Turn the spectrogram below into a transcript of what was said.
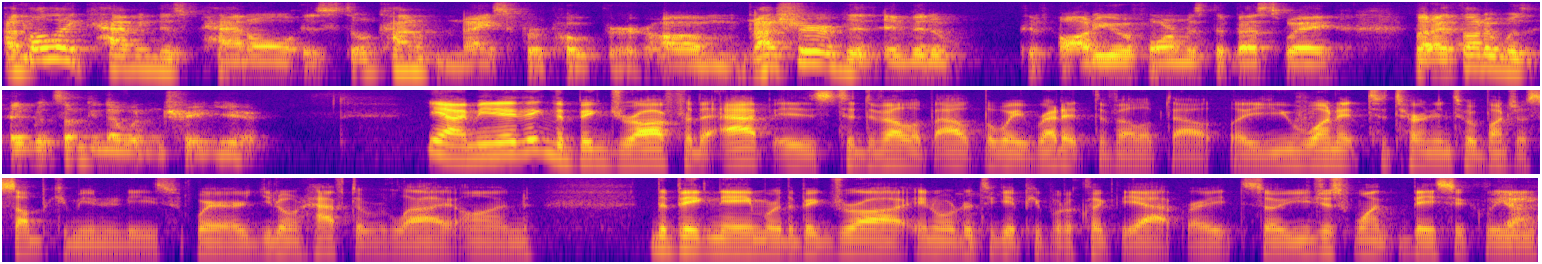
I felt like having this panel is still kind of nice for poker. Um, not sure if it if it if audio form is the best way, but I thought it was it was something that would intrigue you. Yeah, I mean, I think the big draw for the app is to develop out the way Reddit developed out. Like, you want it to turn into a bunch of sub communities where you don't have to rely on the big name or the big draw in order to get people to click the app, right? So you just want basically Yeah.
